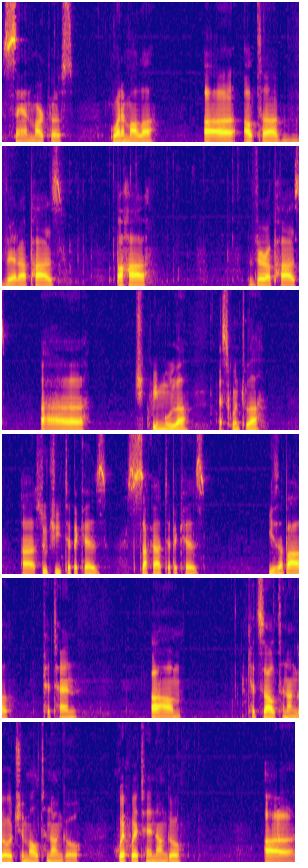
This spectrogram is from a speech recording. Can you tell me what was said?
San Marcos, Guatemala, uh, Alta Verapaz, Baja Verapaz, uh, Chiquimula, Escuintla, uh, Suchitepéquez, Saca Tepequez, Izabal, Petén, um, Quetzaltenango, Chimaltenango, Huehuetenango, uh,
